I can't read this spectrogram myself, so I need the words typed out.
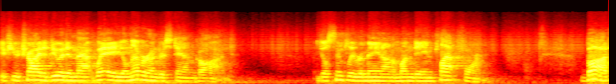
If you try to do it in that way, you'll never understand God. You'll simply remain on a mundane platform. But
